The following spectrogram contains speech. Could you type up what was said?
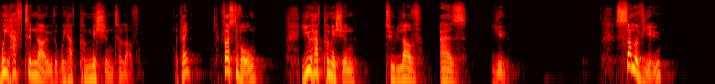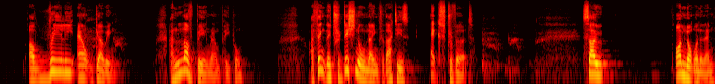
we have to know that we have permission to love. Okay? First of all, you have permission to love as you. Some of you are really outgoing and love being around people. I think the traditional name for that is extrovert. So I'm not one of them.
